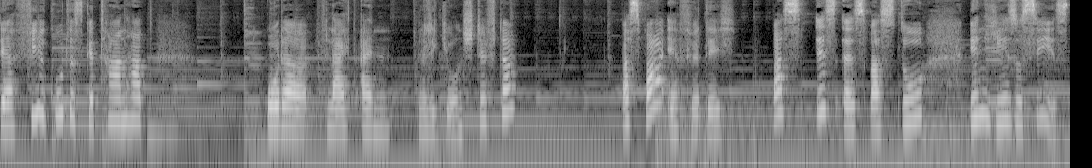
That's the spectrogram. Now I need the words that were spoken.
der viel Gutes getan hat, oder vielleicht ein Religionsstifter? Was war er für dich? Was ist es, was du in Jesus siehst?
